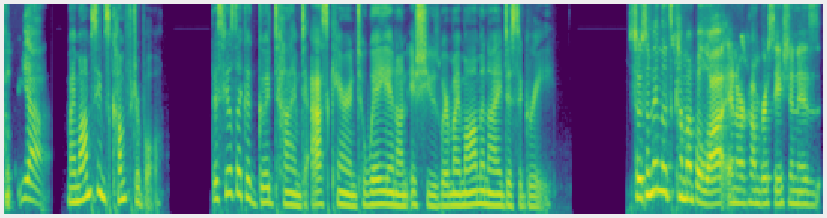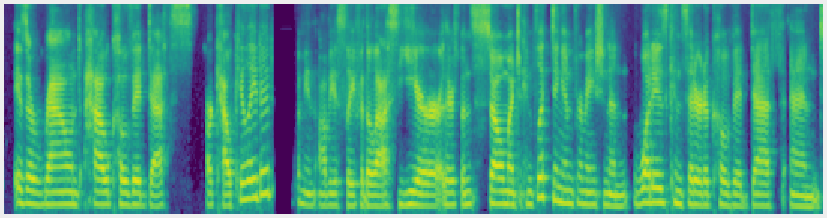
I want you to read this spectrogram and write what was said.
Yeah. My mom seems comfortable. This feels like a good time to ask Keren to weigh in on issues where my mom and I disagree. So something that's come up a lot in our conversation is is around how COVID deaths are calculated. I mean, obviously for the last year there's been so much conflicting information and what is considered a COVID death and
